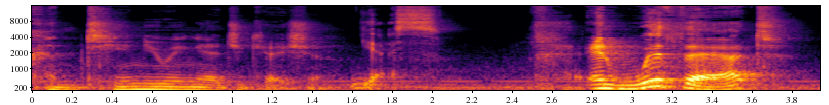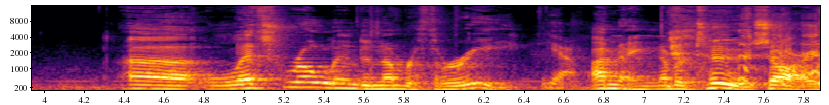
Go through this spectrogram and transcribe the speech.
continuing education. Yes. And with that, uh, let's roll into number three. Yeah. I mean, number two, sorry.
